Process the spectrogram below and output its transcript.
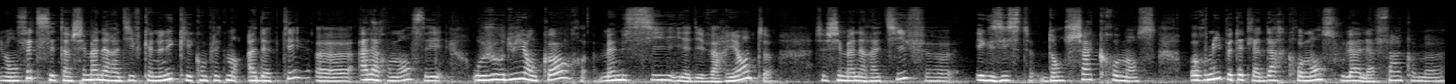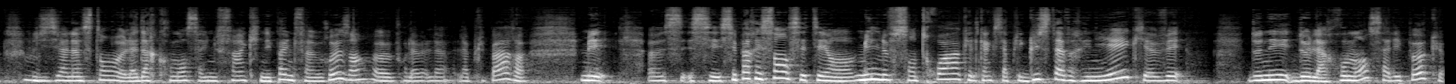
Et en fait, c'est un schéma narratif canonique qui est complètement adapté euh, à la romance. Et aujourd'hui encore, même s'il y a des variantes, ce schéma narratif euh, existe dans chaque romance. Hormis peut-être la dark romance, où là, la fin, comme euh, vous le disiez à l'instant, la dark romance a une fin qui n'est pas une fin heureuse hein, pour la, la, plupart. Mais c'est pas récent, c'était en 1903, quelqu'un qui s'appelait Gustave Régnier, qui avait donner de la romance à l'époque,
